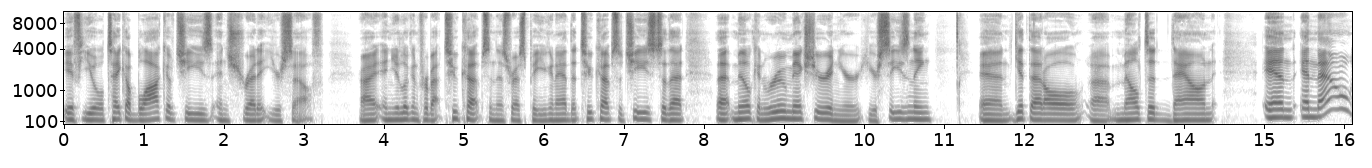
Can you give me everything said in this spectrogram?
if you'll take a block of cheese and shred it yourself, right? And you're looking for about two cups in this recipe. You're going to add the two cups of cheese to that that milk and roux mixture and your your seasoning and get that all uh, melted down. And and now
